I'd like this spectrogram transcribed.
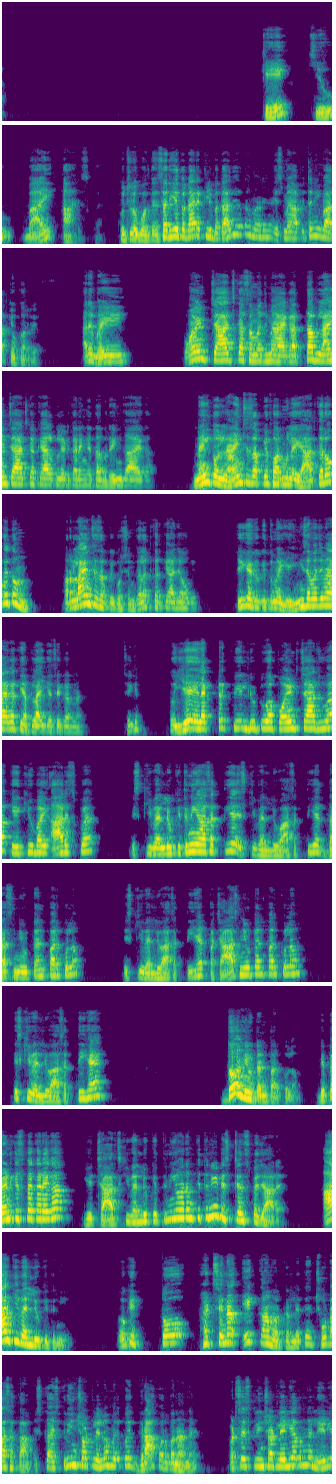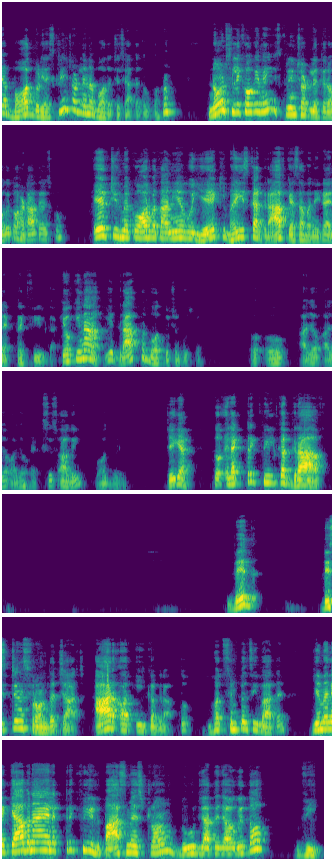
के क्यू बाई आर स्क्वायर कुछ लोग बोलते हैं, सर, ये तो डायरेक्टली बता दिया था हमारे यहाँ। इसमें आप इतनी बात क्यों कर रहे हो? अरे भाई पॉइंट चार्ज का समझ में आएगा, तब लाइन चार्ज का कैलकुलेट करेंगे, तब रिंग का आएगा। नहीं तो लाइन से सबके फॉर्मूले याद करोगे तुम और लाइन से सबके क्वेश्चन गलत करके आ जाओगे। ठीक है? क्योंकि तुम्हें यही नहीं समझ में आएगा कि अप्लाई कैसे करना है। ठीक है? तो ये electric field due to a point charge हुआ k q by r square इसकी वैल्यू कितनी आ सकती है? इसकी वैल्यू आ सकती है दस न्यूटन पर कुलम इसकी वैल्यू आ सकती है पचास न्यूटन पर कुलम इसकी वैल्यू आ सकती है दो न्यूटन पर कुलम डिपेंड किस पे करेगा? ये चार्ज की वैल्यू कितनी है और हम कितनी डिस्टेंस पे जा रहे हैं। आर की वैल्यू कितनी है? ओके तो फट से ना एक काम और कर लेते हैं, छोटा सा काम। इसका स्क्रीनशॉट ले लो, मेरे को एक ग्राफ और बनाना है। फट से स्क्रीनशॉट ले लिया तुमने, ले लिया, बहुत बढ़िया। स्क्रीनशॉट लेना बहुत अच्छे से आता है तुमको हाँ? नोट्स लिखोगे नहीं, स्क्रीनशॉट लेते रहोगे तो हटाते हैं इसको। एक चीज़ मेरे को और बतानी है, वो ये कि भाई इसका ग्राफ कैसा बनेगा इलेक्ट्रिक फ़ील्ड का? क्योंकि ना, ये ग्राफ पर बहुत क्वेश्चन पूछते हैं। ओ ओ, आ जाओ आ जाओ आ जाओ एक्सिस आ गई, बहुत बढ़िया। ठीक है तो इलेक्ट्रिक फ़ील्ड का graph with distance from the charge r और ई का ग्राफ। तो बहुत सिंपल सी बात है। ये मैंने क्या बनाया इलेक्ट्रिक फ़ील्ड पास में स्ट्रॉन्ग दूर जाते जाओगे तो वीक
